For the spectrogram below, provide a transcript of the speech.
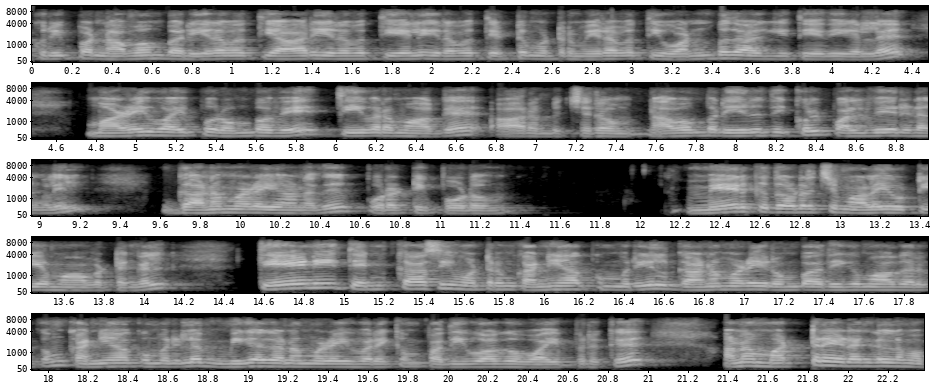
குறிப்பாக நவம்பர் இருபத்தி ஆறு இருபத்தி ஏழு இருபத்தி எட்டு மற்றும் இருபத்தி ஒன்பது ஆகிய தேதிகளில் மழை வாய்ப்பு ரொம்பவே தீவிரமாக ஆரம்பிச்சிடும் நவம்பர் இறுதிக்குள் பல்வேறு இடங்களில் கனமழையானது புரட்டி போடும் மேற்கு தொடர்ச்சி மலையொட்டிய மாவட்டங்கள் தேனி தென்காசி மற்றும் கன்னியாகுமரியில் கனமழை ரொம்ப அதிகமாக இருக்கும். கன்னியாகுமரியில் மிக கனமழை வரைக்கும் பதிவாக வாய்ப்பு இருக்கு. ஆனால் மற்ற இடங்கள் நம்ம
